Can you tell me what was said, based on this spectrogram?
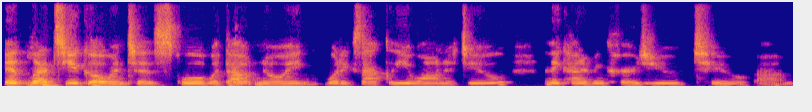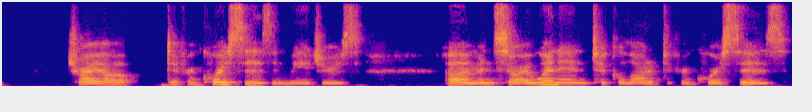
it lets you go into school without knowing what exactly you want to do. And they kind of encourage you to um, try out different courses and majors. Um, and so I went in, took a lot of different courses,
